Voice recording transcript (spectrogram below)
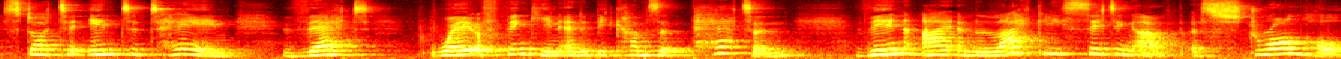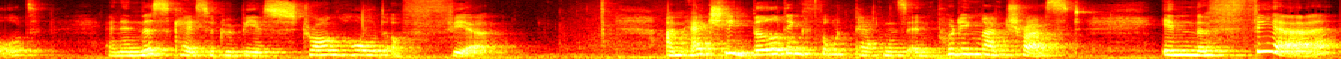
start to entertain that way of thinking and it becomes a pattern, then I am likely setting up a stronghold, and in this case, it would be a stronghold of fear. I'm actually building thought patterns and putting my trust in the fear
